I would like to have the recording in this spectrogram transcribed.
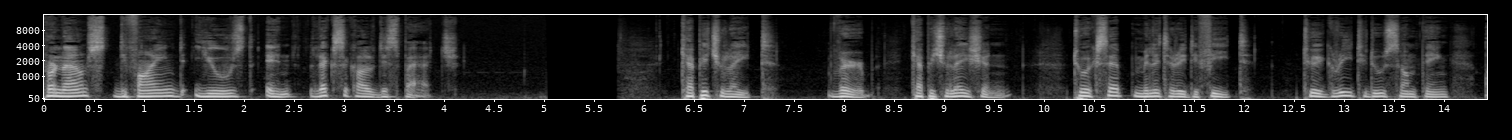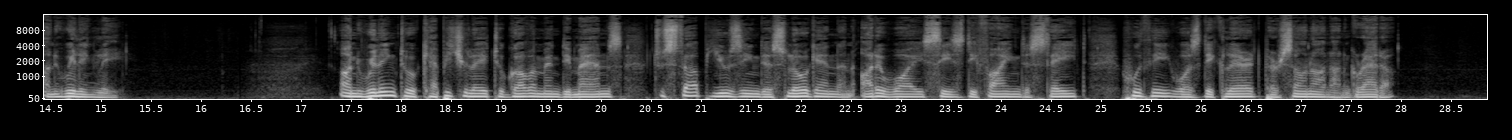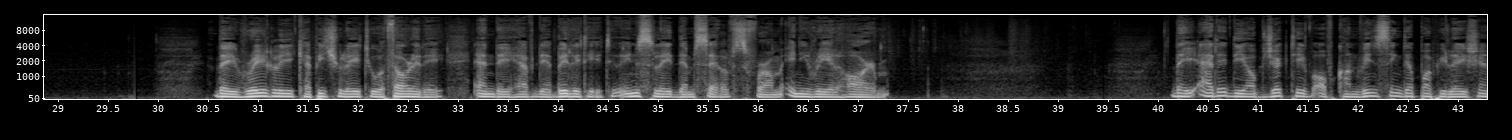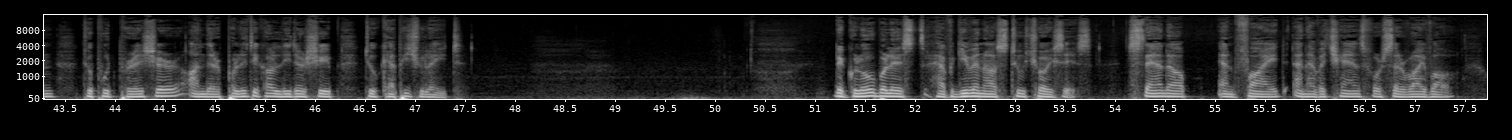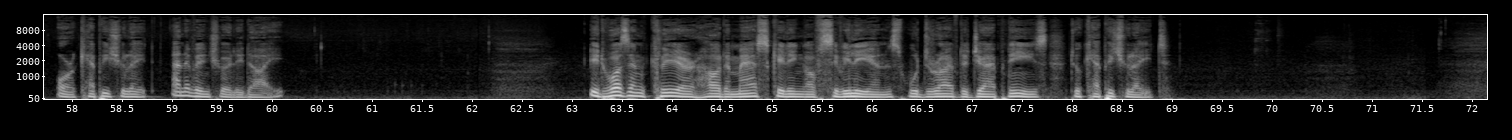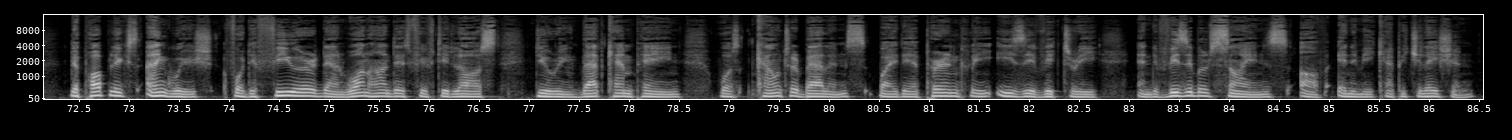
Pronounced, defined, used in lexical dispatch. Capitulate. Verb. Capitulation. To accept military defeat. To agree to do something unwillingly. Unwilling to capitulate to government demands to stop using the slogan and otherwise cease defying the state, Houthi was declared persona non grata. They rarely capitulate to authority and they have the ability to insulate themselves from any real harm. They added the objective of convincing the population to put pressure on their political leadership to capitulate. The globalists have given us two choices stand up and fight and have a chance for survival, or capitulate and eventually die. It wasn't clear how the mass killing of civilians would drive the Japanese to capitulate. The public's anguish for the fewer than 150 lost during that campaign was counterbalanced by the apparently easy victory and the visible signs of enemy capitulation.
